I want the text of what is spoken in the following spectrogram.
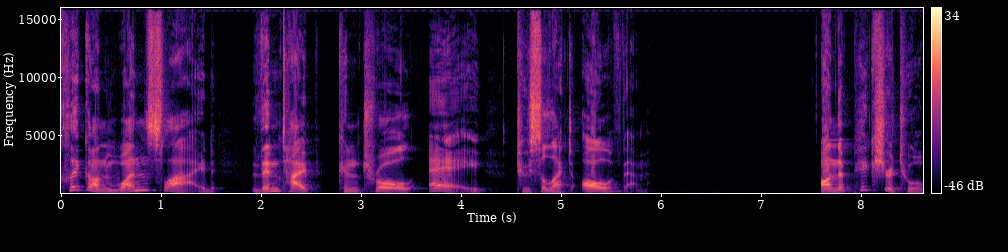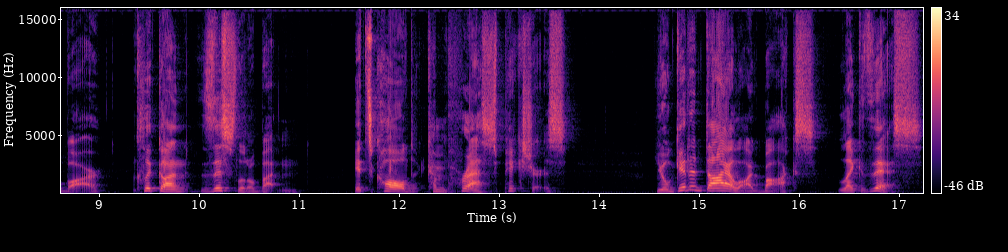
Click on one slide, then type Control A to select all of them. On the Picture toolbar, click on this little button. It's called Compress Pictures. You'll get a dialog box like this.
